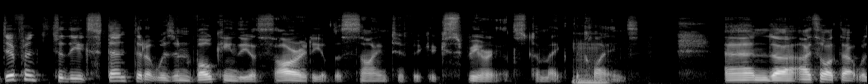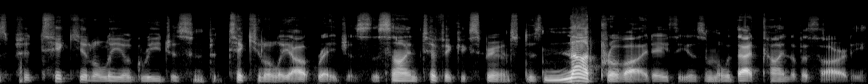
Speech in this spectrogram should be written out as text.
different to the extent that it was invoking the authority of the scientific experience to make the mm-hmm. claims. And uh, I thought that was particularly egregious and particularly outrageous. The scientific experience does not provide atheism with that kind of authority.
